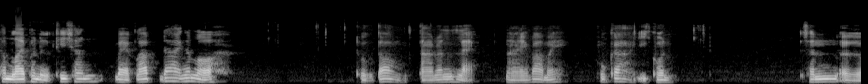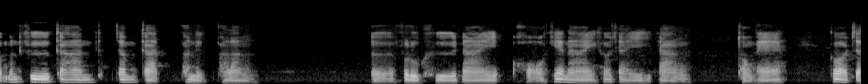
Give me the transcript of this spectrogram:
ทำลายผนึกที่ฉันแบกรับได้งั้นเหรอ ถูกต้องตามนั้นแหละ นายว่าไหมผู้กล้าอีกคน ฉันเออมันคือการจำกัดผนึกพลัง เออสรุปคือนายขอแค่นายเข้าใจอย่างถ่องแท้ ก็จะ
